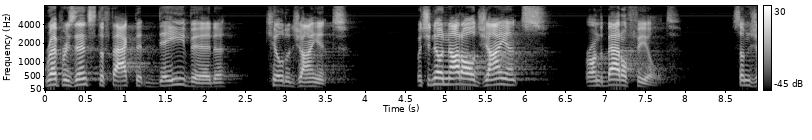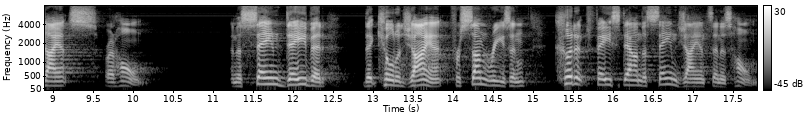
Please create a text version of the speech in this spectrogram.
represents the fact that David killed a giant. But you know, not all giants are on the battlefield, some giants are at home. And the same David that killed a giant, for some reason, couldn't face down the same giants in his home.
